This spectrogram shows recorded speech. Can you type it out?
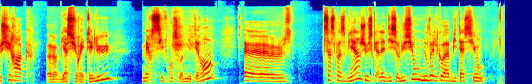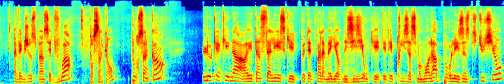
Chirac, euh, bien sûr, est élu. Merci François Mitterrand. Euh, ça se passe bien jusqu'à la dissolution. Nouvelle cohabitation avec Jospin cette fois. Pour cinq ans. Pour cinq ans. Le quinquennat est installé, ce qui est peut-être pas la meilleure mhm. décision qui ait été prise à ce moment-là pour les institutions.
